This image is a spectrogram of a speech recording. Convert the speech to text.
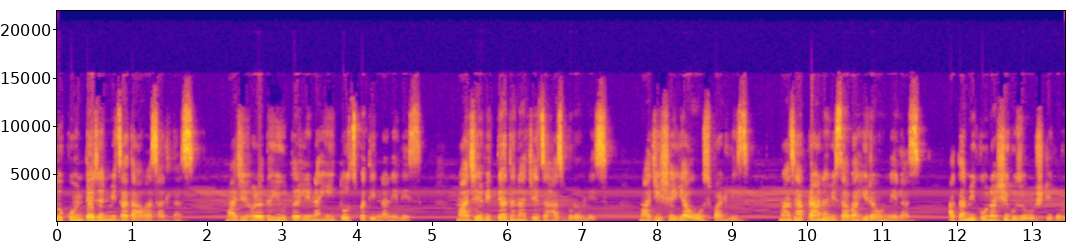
तू कोणत्या जन्मीचा दावा साधलास? माझी हळदही उतरली नाही तोच पतींना नेलेस. माझे विद्याधनाचे जहाज बुडवलेस. माझी शय्या ओस पाडलीस. माझा प्राणविसावा हिरावून नेलास. आता मी कोणाशी गुजगोष्टी करू?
